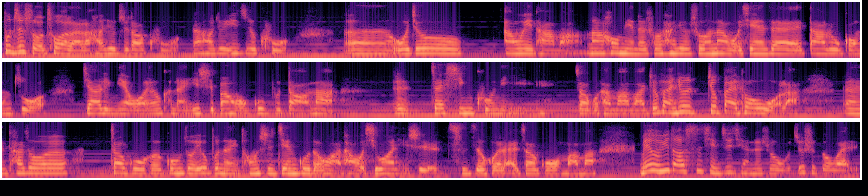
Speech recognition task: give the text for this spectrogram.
不知所措了，然后就知道哭，然后就一直哭。嗯，我就。安慰他嘛，那后面的时候他就说，那我现在在大陆工作，家里面我有可能一时半会顾不到，那，嗯，再辛苦你照顾他妈妈，就反正就就拜托我了，嗯，他说照顾和工作又不能同时兼顾的话，他我希望你是辞职回来照顾我妈妈。没有遇到事情之前的时候，我就是个外人，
